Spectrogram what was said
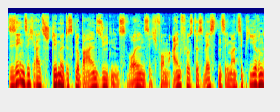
Sie sehen sich als Stimme des globalen Südens, wollen sich vom Einfluss des Westens emanzipieren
